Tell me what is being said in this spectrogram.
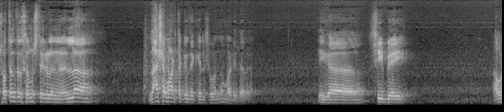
ಸ್ವತಂತ್ರ ಸಂಸ್ಥೆಗಳನ್ನೆಲ್ಲ ನಾಶ ಮಾಡ್ತಕ್ಕಂಥ ಕೆಲಸವನ್ನು ಮಾಡಿದ್ದಾರೆ. ಈಗ ಸಿ ಬಿ ಐ ಅವರ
